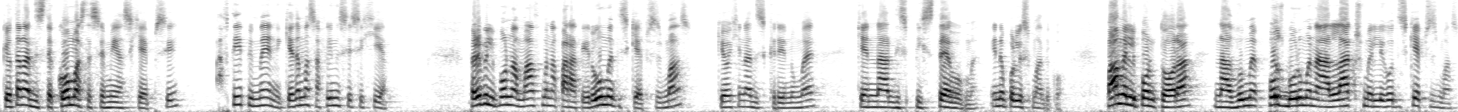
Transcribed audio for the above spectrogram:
Και όταν αντιστεκόμαστε σε μία σκέψη, αυτή επιμένει και δεν μας αφήνει σε ησυχία. Πρέπει λοιπόν να μάθουμε να παρατηρούμε τις σκέψεις μας και όχι να τις κρίνουμε και να τις πιστεύουμε. Είναι πολύ σημαντικό. Πάμε λοιπόν τώρα να δούμε πώς μπορούμε να αλλάξουμε λίγο τις σκέψεις μας.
